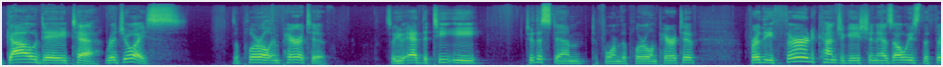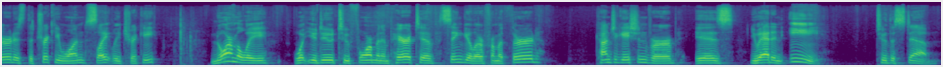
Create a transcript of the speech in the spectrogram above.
Gaudete, rejoice. It's a plural imperative. So you add the te to the stem to form the plural imperative. For the third conjugation, as always, the third is the tricky one, slightly tricky. Normally, what you do to form an imperative singular from a third conjugation verb is you add an e to the stem.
